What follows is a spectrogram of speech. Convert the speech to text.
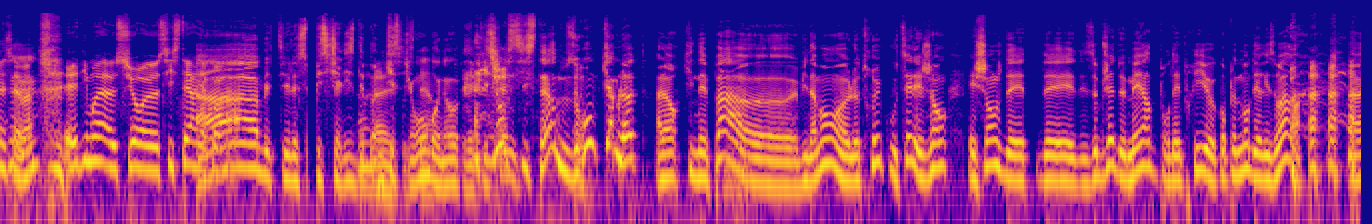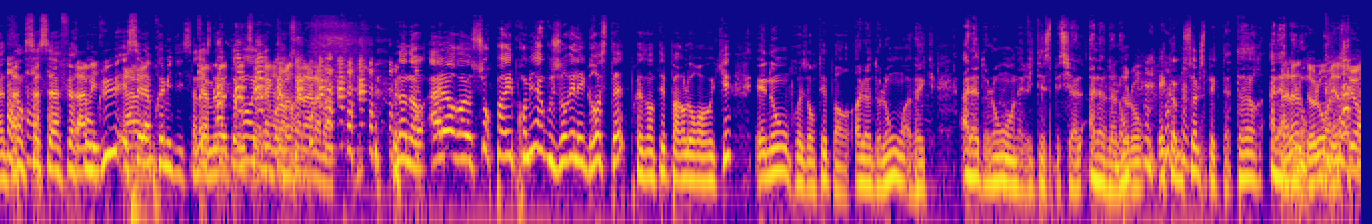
ouais, ça va. Et dis-moi, euh, sur euh, Sister, il y a quoi? Ah, mais tu es le spécialiste des bonnes Ouais, questions, Sister. Bruno. Sur. Sister, nous aurons Camelot. Alors, qui n'est pas, euh, évidemment, euh, le truc où, tu sais, les gens échangent des, des, des objets de merde pour des prix euh, complètement dérisoires. Euh, non, ça, c'est affaire Ah oui. conclue, et Ah c'est oui. l'après-midi. Ça n'a. Non, non. Alors, euh, sur Paris Première, vous aurez les grosses têtes présentées par Laurent Ruquier et non présentées par Alain Delon avec Alain Delon en invité spécial Alain, Delon, Delon. et comme seul spectateur Alain, Alain Delon, bien sûr.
